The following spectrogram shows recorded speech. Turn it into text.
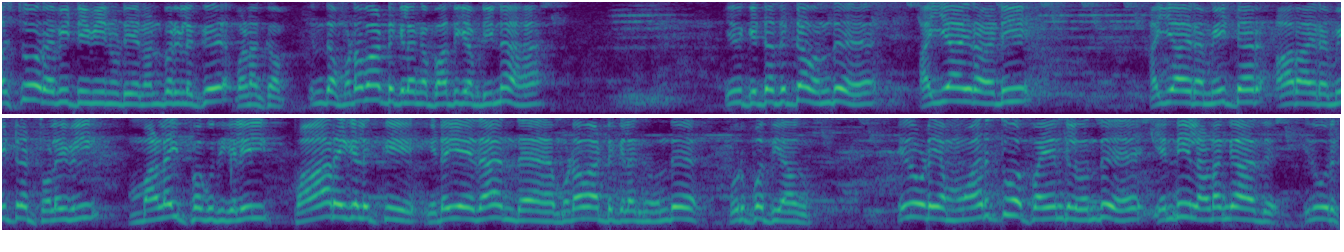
அஸ்டோ ரவி டிவியினுடைய நண்பர்களுக்கு வணக்கம். இந்த முடவாட்டு கிழங்கை பார்த்தீங்க அப்படின்னா இது கிட்டத்தட்ட வந்து ஐயாயிரம் அடி ஐயாயிரம் மீட்டர் ஆறாயிரம் மீட்டர் தொலைவில் மலைப்பகுதிகளில் பாறைகளுக்கு இடையே தான் இந்த முடவாட்டு கிழங்கு வந்து உற்பத்தி ஆகும். இதோடைய மருத்துவ பயன்கள் வந்து எண்ணில் அடங்காது. இது ஒரு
